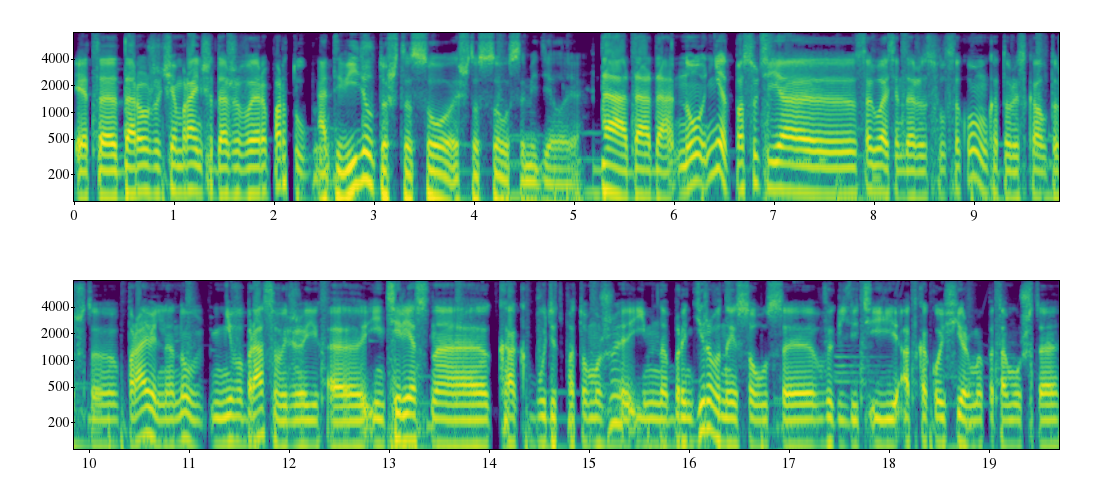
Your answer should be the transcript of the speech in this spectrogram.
Это дороже, чем раньше даже в аэропорту было. А ты видел то, что, со... что с соусами делали? Да, да, да. Ну, нет, по сути, я э, согласен даже с Вилсакомом, который сказал то, что правильно, ну, не выбрасывать же их. Э, интересно, как будет потом уже именно брендированные соусы выглядеть и от какой фирмы, потому что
